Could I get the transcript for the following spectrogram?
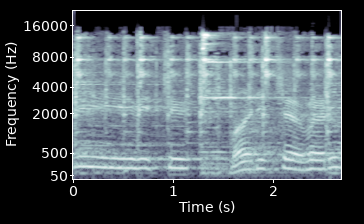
ജീവിച്ച് മരിച്ചവരുണ്ടോ?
